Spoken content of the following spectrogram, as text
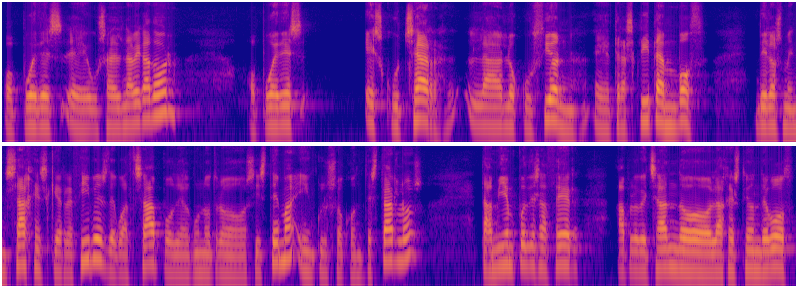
o puedes eh, usar el navegador o puedes escuchar la locución eh, transcrita en voz de los mensajes que recibes de WhatsApp o de algún otro sistema e incluso contestarlos. También puedes hacer, aprovechando la gestión de voz,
